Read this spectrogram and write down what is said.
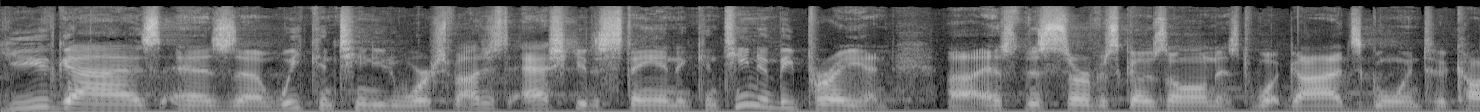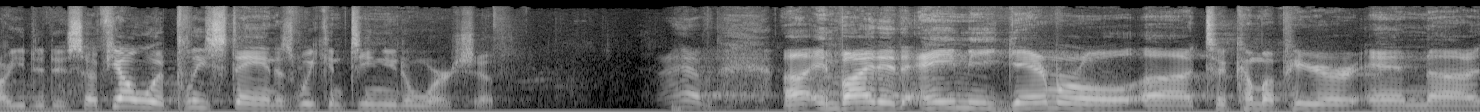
you guys, as uh, we continue to worship, I'll just ask you to stand and continue to be praying uh, as this service goes on as to what God's going to call you to do. So, if y'all would please stand as we continue to worship. I have uh, invited Amy Gammerl uh, to come up here and, uh,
